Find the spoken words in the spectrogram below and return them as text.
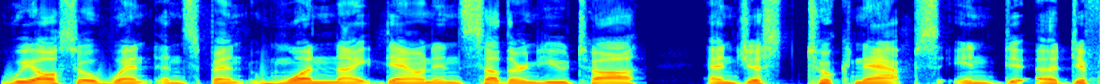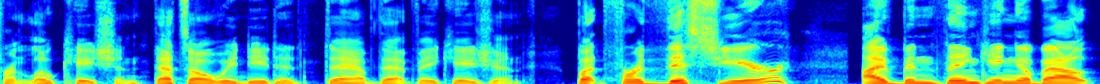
We also went and spent one night down in southern Utah and just took naps in a different location. That's all we needed to have that vacation. But for this year, I've been thinking about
